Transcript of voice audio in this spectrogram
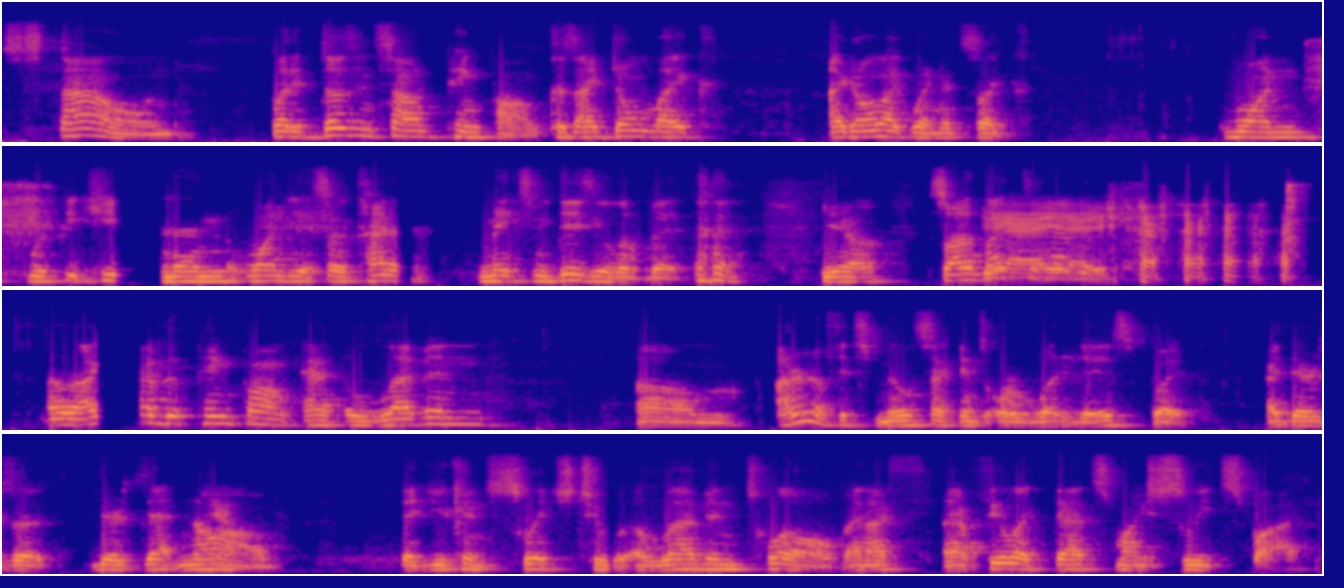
sound, but it doesn't sound ping pong. Because I don't like, I don't like when it's like one repeat here and then one here. So it kind of makes me dizzy a little bit, you know. So I'd like yeah, to have yeah, it. yeah. I like to have the ping pong at 11. Um, I don't know if it's milliseconds or what it is, but uh, there's a there's that knob that you can switch to 11, 12, and I, f- I feel like that's my sweet spot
